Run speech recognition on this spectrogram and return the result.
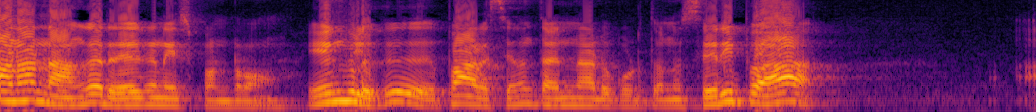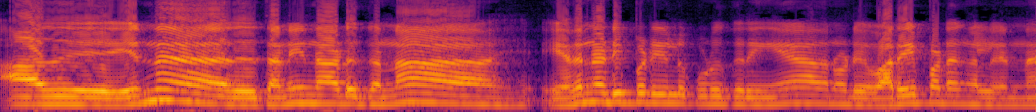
ஆனால் நாங்கள் ரேகனைஸ் பண்ணுறோம் எங்களுக்கு பாலஸ்தீனம் தனிநாடு கொடுத்தணும். சரிப்பா. அது என்ன அது தனிநாடுக்குன்னா எதன் அடிப்படையில் கொடுக்குறீங்க? அதனுடைய வரைபடங்கள் என்ன?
